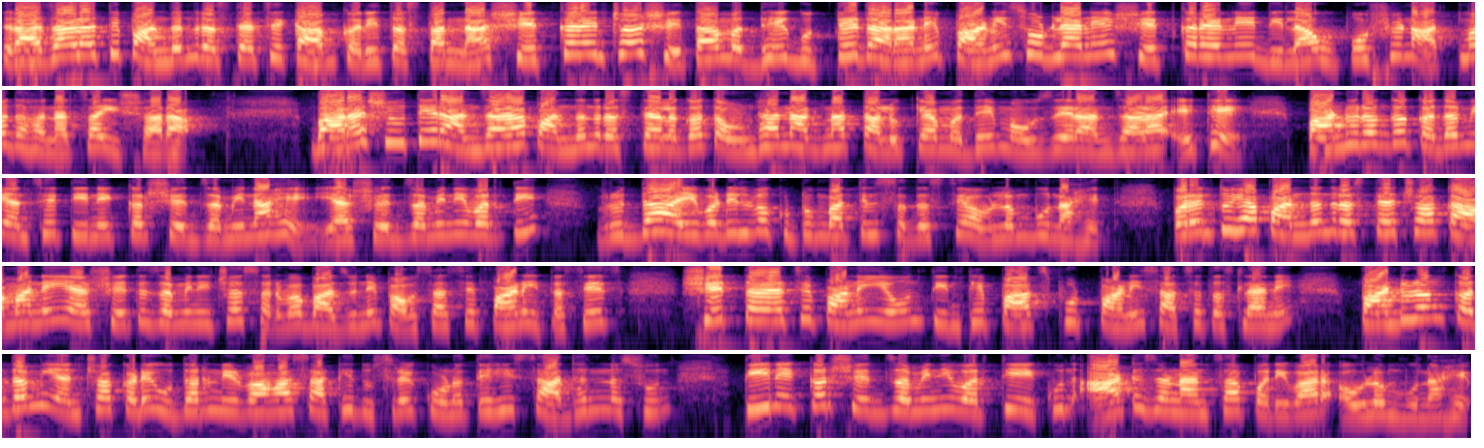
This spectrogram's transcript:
राजाळा ते पांदन रस्त्याचे काम करीत असताना शेतकऱ्यांच्या शेतामध्ये गुत्तेदाराने पाणी सोडल्याने शेतकऱ्याने दिला उपोषण आत्मदहनाचा इशारा. बाराशिव ते रांजाळा पांदन रस्त्यालगत औंढा नागनाथ तालुक्यामध्ये मौजे रांजाळा येथे पांडुरंग कदम यांचे तीन एकर शेतजमीन आहे. या शेत जमिनीवरती वृद्ध आई वडील व कुटुंबातील सदस्य अवलंबून आहेत. परंतु ह्या पांदन रस्त्याच्या कामाने या शेत जमिनीच्या सर्व बाजूने पावसाचे पाणी तसेच शेततळ्याचे पाणी येऊन तीन ते पाच फूट पाणी साचत असल्याने पांडुरंग कदम यांच्याकडे उदरनिर्वाहासाठी दुसरे कोणतेही साधन नसून तीन एकर शेतजमिनीवरती एकूण आठ जणांचा परिवार अवलंबून आहे.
